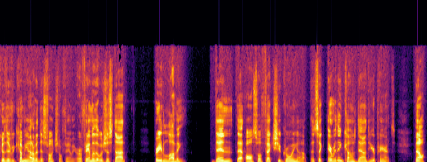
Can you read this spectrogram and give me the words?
because if you're coming out of a dysfunctional family or a family that was just not very loving, then that also affects you growing up. It's like everything comes down to your parents. Now,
